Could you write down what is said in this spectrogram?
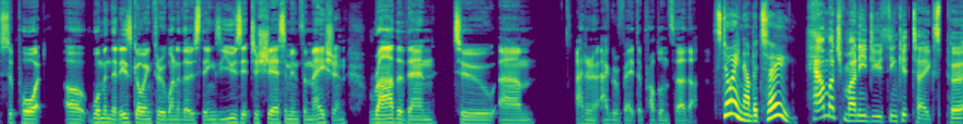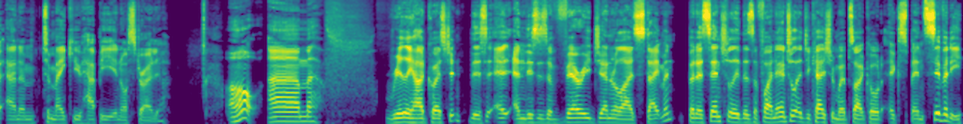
support a woman that is going through one of those things. Use it to share some information rather than to, um, I don't know, aggravate the problem further. Story number two. How much money do you think it takes per annum to make you happy in Australia? Oh, um, Really hard question. This and this is a very generalized statement, but essentially there's a financial education website called Expensivity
